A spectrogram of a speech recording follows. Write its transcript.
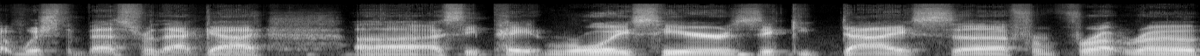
I, wish the best for that guy. Uh, I see Peyton Royce here, Zicky Dice uh, from Front Row,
